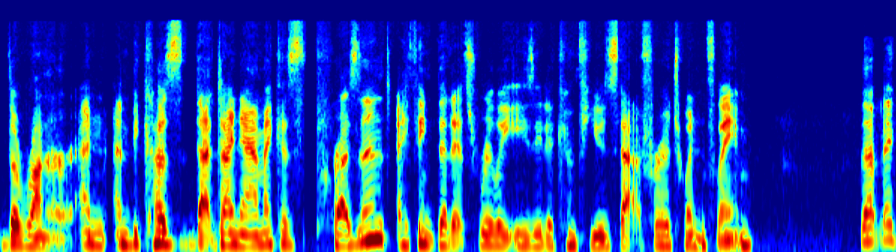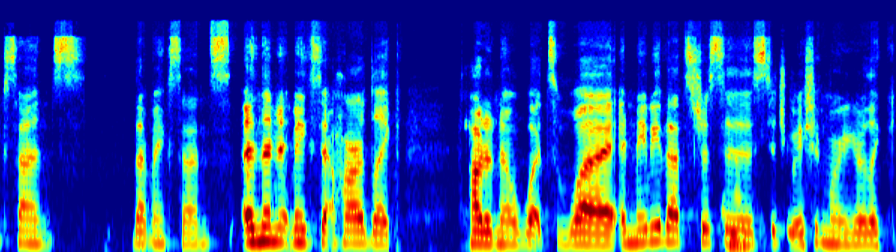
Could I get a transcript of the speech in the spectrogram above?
the runner. And and because that dynamic is present i think that it's really easy to confuse that for a twin flame. That makes sense. That makes sense. And then it makes it hard like how to know what's what. And maybe that's just a mm-hmm. situation where you're like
